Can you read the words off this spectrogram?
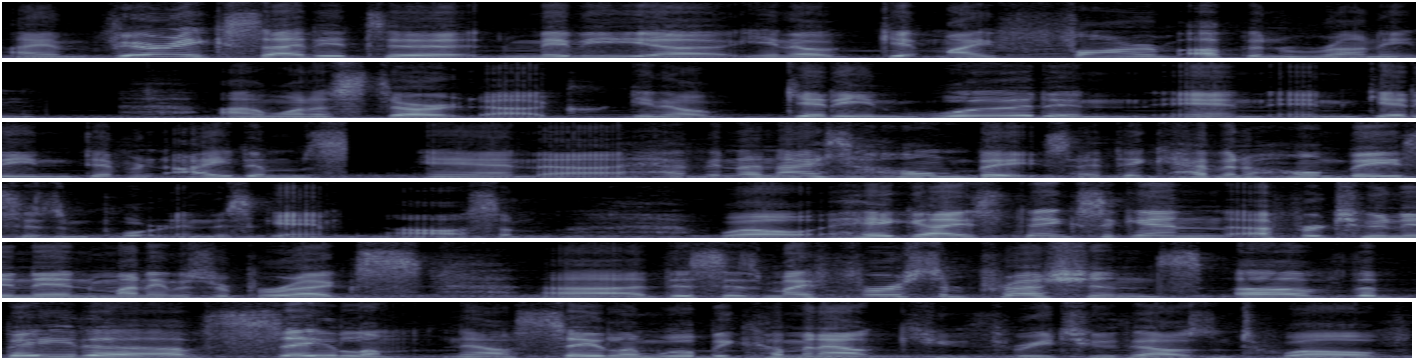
I am very excited to maybe, uh, you know, get my farm up and running. I want to start, uh, you know, getting wood and, and, and getting different items and uh, having a nice home base. I think having a home base is important in this game. Awesome. Well, hey guys, thanks again uh, for tuning in. My name is Ripper X. Uh, this is my first impressions of the beta of Salem. Now, Salem will be coming out Q3 2012,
